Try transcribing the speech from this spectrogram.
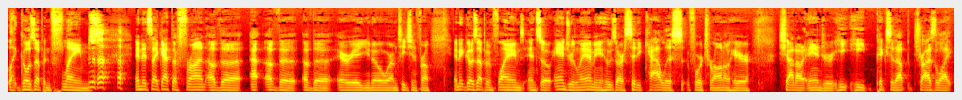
like goes up in flames, and it's like at the front of the of the of the area, you know, where I'm teaching from, and it goes up in flames. And so Andrew Lammy, who's our city catalyst for Toronto here, shout out Andrew. He he picks it up, tries to like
